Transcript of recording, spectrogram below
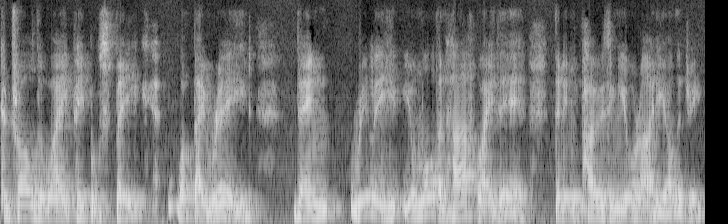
control the way people speak, what they read, then really you're more than halfway there than imposing your ideology.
